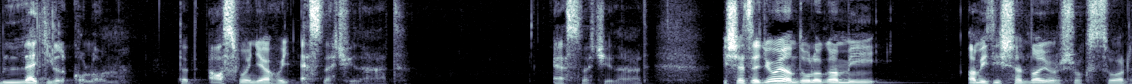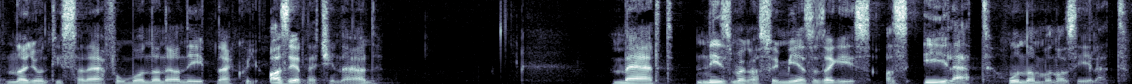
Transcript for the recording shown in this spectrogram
legyilkolom. Tehát azt mondja, hogy ezt ne csináld. Ezt ne csináld. És ez egy olyan dolog, ami, amit Isten nagyon sokszor, nagyon tisztán el fog mondani a népnek, hogy azért ne csináld, mert nézd meg azt, hogy mi ez az egész. Az élet. Honnan van az élet?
